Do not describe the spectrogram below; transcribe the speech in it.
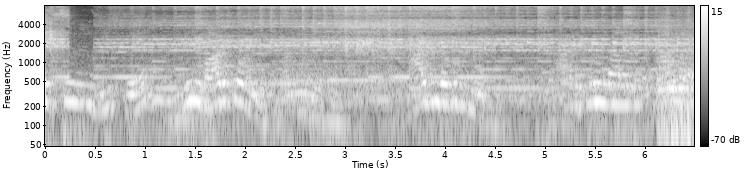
తెచ్చి తీస్తే దీన్ని వాడుకోండి వాడిన డబ్బులు ఎప్పుడు ఉండాలి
